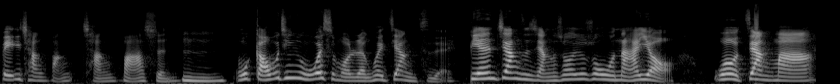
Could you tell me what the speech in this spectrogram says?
非常常常发生。嗯，我搞不清楚为什么人会这样子、欸，哎，别人这样子讲的时候就说我哪有，我有这样吗？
